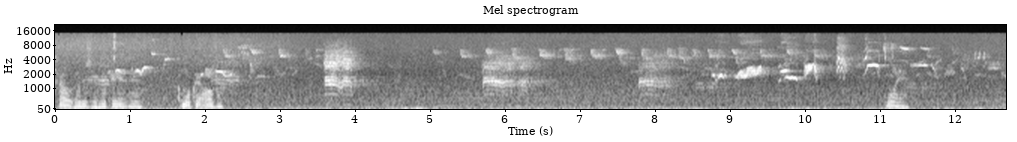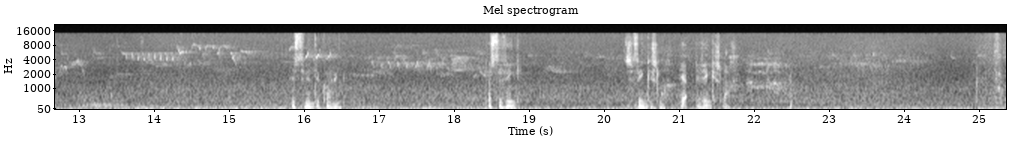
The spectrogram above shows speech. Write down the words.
Gouden ganzen zijn ook weer, eh, kom ook weer over. Mooi, hè? Dat is de winterkoning. Dat is de vink. Het is een vinkenslag. Ja, de vinkenslag. Ja. De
